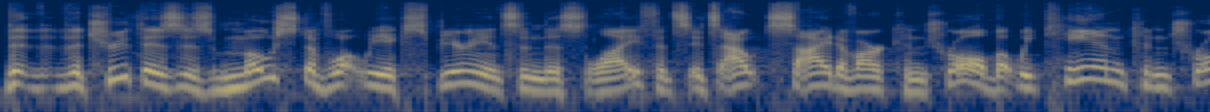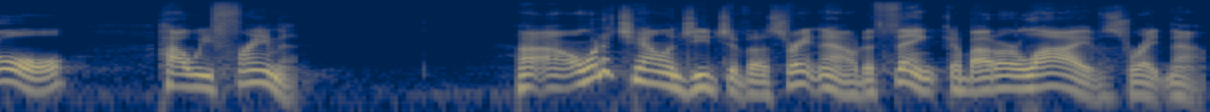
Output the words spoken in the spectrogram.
The, the truth is, is most of what we experience in this life, it's, it's outside of our control, but we can control how we frame it. I, want to challenge each of us right now to think about our lives right now,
